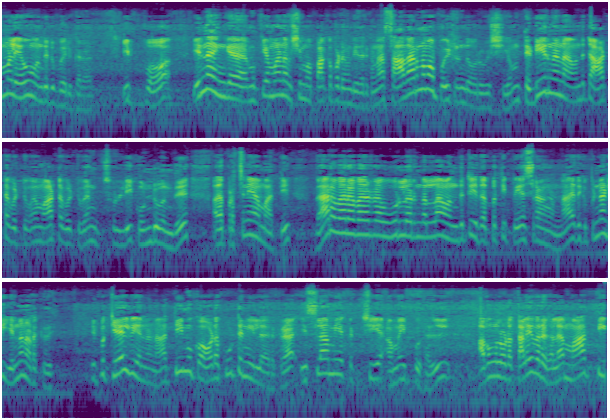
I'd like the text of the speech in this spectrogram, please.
எம்எல்ஏவும் வந்துட்டு போயிருக்கிறாரு. இப்போ என்ன இங்க முக்கியமான விஷயமா பார்க்கப்பட வேண்டியது இருக்குன்னா சாதாரணமா போயிட்டு இருந்த ஒரு விஷயம் திடீர்னு நான் வந்துட்டு ஆட்டை வெட்டுவேன் மாட்டை வெட்டுவேன் சொல்லி கொண்டு வந்து அதை பிரச்சனையா மாத்தி வேற வேற வேற ஊர்ல இருந்தெல்லாம் வந்துட்டு இதை பத்தி பேசுறாங்கன்னா இதுக்கு பின்னாடி என்ன நடக்குது? இப்ப கேள்வி என்னன்னா திமுகவோட கூட்டணியில இருக்கிற இஸ்லாமிய கட்சிய அமைப்புகள் அவங்களோட தலைவர்களை மாத்தி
